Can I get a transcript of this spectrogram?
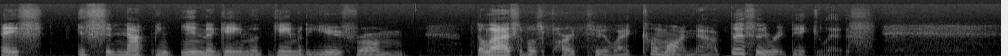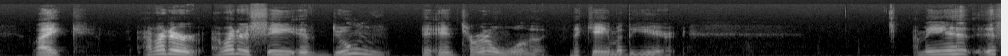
They it should not be in the game of game of the year from the Last of Us Part Two. Like, come on now, this is ridiculous. Like, I rather I rather see if Doom Eternal won the game of the year. I mean, it, it's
